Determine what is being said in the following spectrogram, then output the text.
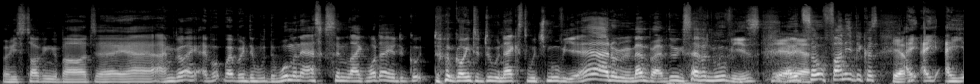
where he's talking about uh, yeah I'm going where where the, the woman asks him like what are you do- going to do next? Which movie? Yeah I don't remember. I'm doing seven movies. Yeah, and it's so funny because Yeah. I, I, I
